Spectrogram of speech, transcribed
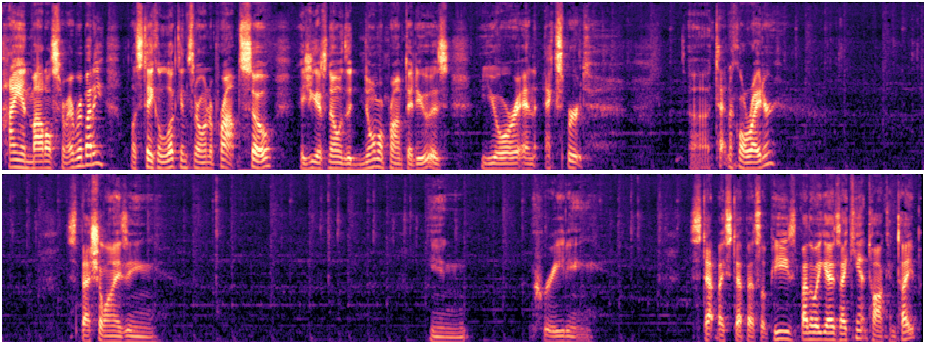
high-end models from everybody. Let's take a look and throw in a prompt. So as you guys know, the normal prompt I do is you're an expert uh, technical writer specializing in creating step-by-step SOPs. By the way, guys, I can't talk and type.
